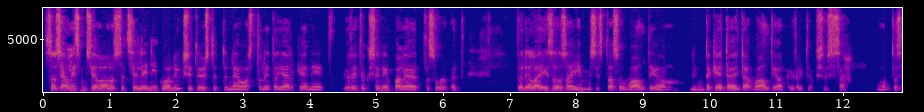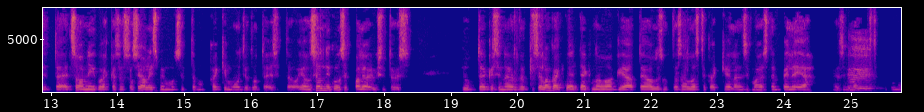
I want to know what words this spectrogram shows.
sosialismi siellä alussa, että siellä ei niin kuin on yksityistetty Neuvostoliiton jälkeen niitä yrityksiä niin paljon, että, su, että todella iso osa ihmisistä asuu valtion, niin kuin tekee töitä valtion yrityksissä, mutta sitten, että se on niin kuin ehkä se sosialismi, mutta sitten kaikki muut jutut ei sitten ole. Ja on siellä niin kuin sitten paljon yksityisjuttuja, siinä yritetty. Siellä on kaikkea teknologiaa, teollisuutta, sellaista kaikkea länsimaisten pelejä, esimerkiksi mm.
